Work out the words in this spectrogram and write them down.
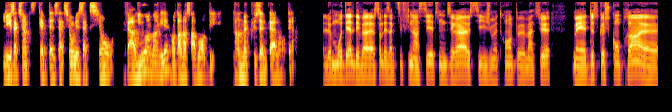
les actions à petite capitalisation, les actions value en anglais, ont tendance à avoir des rendements plus élevés à long terme. Le modèle d'évaluation des actifs financiers, tu me diras si je me trompe, euh, Mathieu, mais de ce que je comprends, euh,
